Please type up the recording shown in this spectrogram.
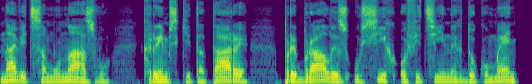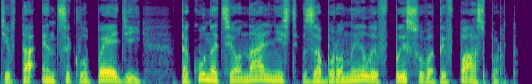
навіть саму назву кримські татари прибрали з усіх офіційних документів та енциклопедій, таку національність заборонили вписувати в паспорт.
